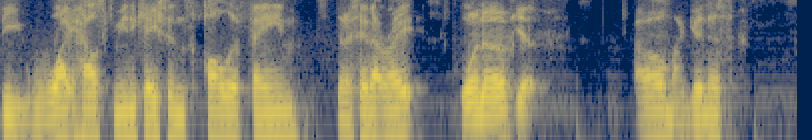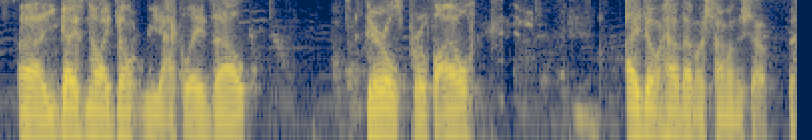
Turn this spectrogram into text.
the White House Communications Hall of Fame. Did I say that right? One of, yes. Oh my goodness. Uh, you guys know I don't read accolades out. Darrell's profile, I don't have that much time on the show.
